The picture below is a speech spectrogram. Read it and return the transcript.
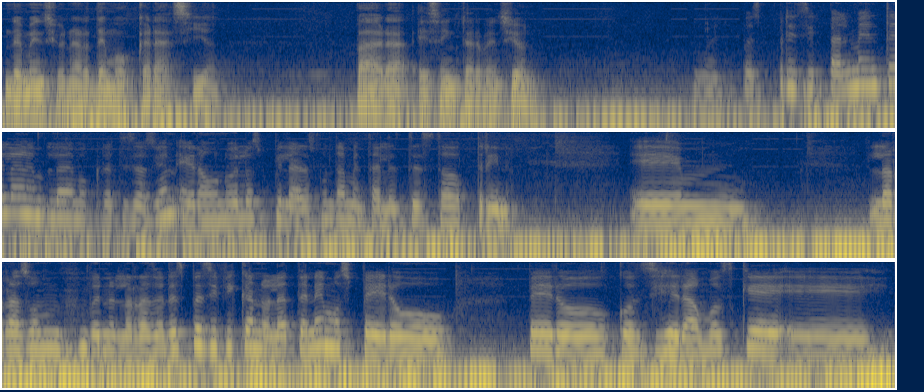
mencionar democracia para esa intervención? Bueno, pues principalmente la, democratización era uno de los pilares fundamentales de esta doctrina. Em, la razón, bueno, la razón específica no la tenemos, pero, pero consideramos que eh,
